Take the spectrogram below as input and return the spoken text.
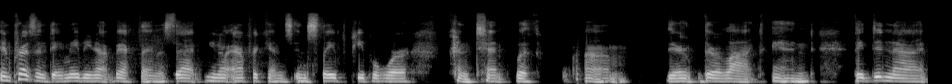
in present day, maybe not back then, is that you know Africans, enslaved people, were content with um, their their lot, and they did not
